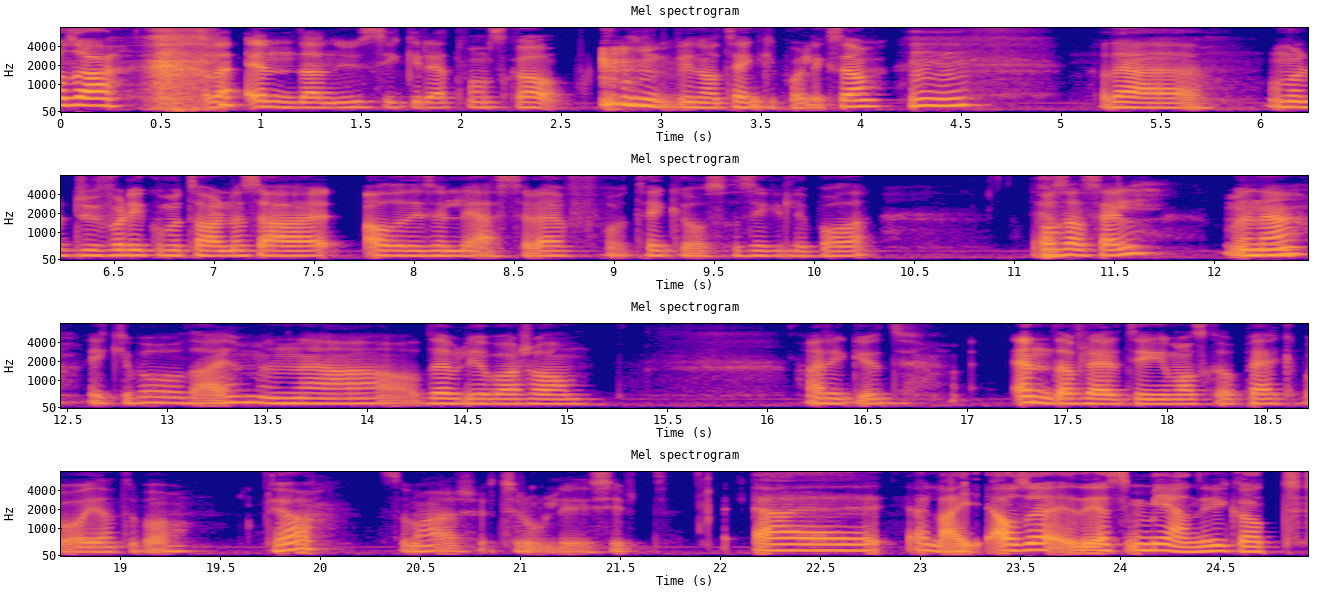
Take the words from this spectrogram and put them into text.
Altså Og det er enda en usikkerhet man skal begynne å tenke på, liksom. Og, det er, og når du får de kommentarene, så er alle de som leser det, tenker jo også sikkert litt på det. På seg selv, men ja. Ikke på deg. Men ja, og det blir jo bare sånn Herregud. Enda flere ting man skal peke på og gjente på, Ja. som er utrolig kjipt. Jeg er lei. Altså, jeg mener ikke at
